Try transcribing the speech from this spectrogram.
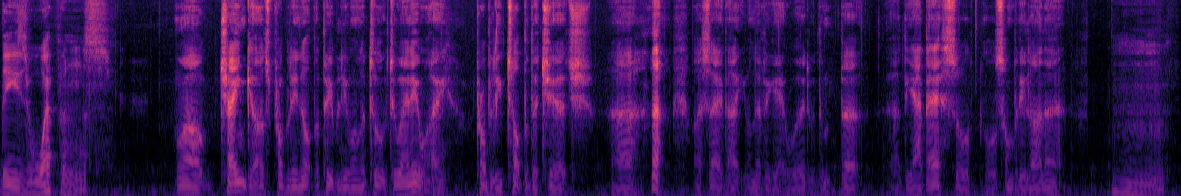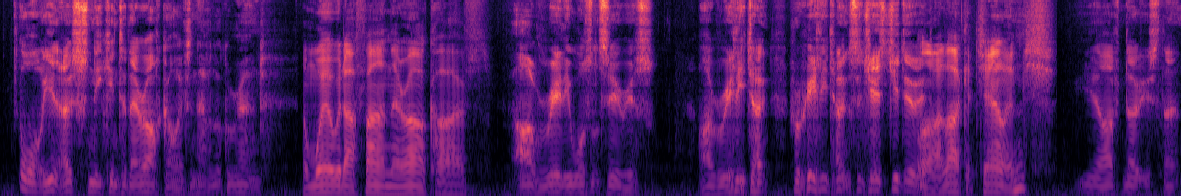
these weapons. Well, chain guards probably not the people you want to talk to anyway. Probably top of the church. Uh, I say that you'll never get a word with them, but uh, the abbess or, or somebody like that. Or you know, sneak into their archives and have a look around. And where would I find their archives? I really wasn't serious. I really don't, really don't suggest you do it. Well, I like a challenge. Yeah, I've noticed that.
